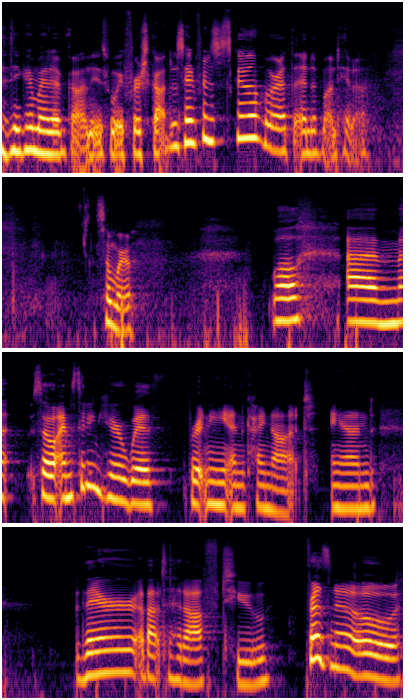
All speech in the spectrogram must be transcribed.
I think I might have gotten these when we first got to San Francisco or at the end of Montana. Somewhere. Well, um, so I'm sitting here with Brittany and Qainat, and they're about to head off to Fresno.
